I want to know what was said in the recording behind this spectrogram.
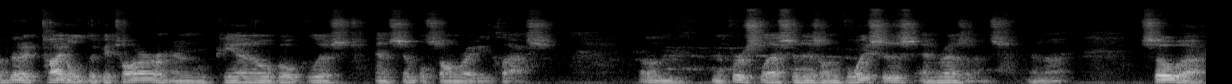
I've got it titled The Guitar and Piano Vocalist and Simple Songwriting Class. Um, the first lesson is on voices and resonance. And uh, so uh,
